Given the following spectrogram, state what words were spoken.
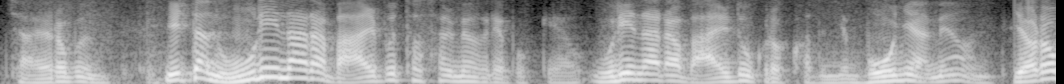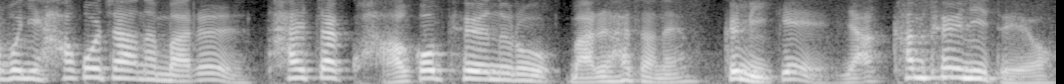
자 여러분 일단 우리나라 말부터 설명을 해볼게요. 우리나라 말도 그렇거든요. 뭐냐면 여러분이 하고자 하는 말을 살짝 과거 표현으로 말을 하잖아요. 그럼 이게 약한 표현이 돼요.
